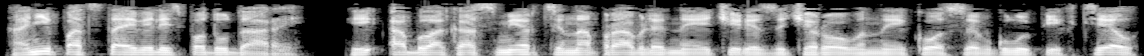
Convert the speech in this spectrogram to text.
они подставились под удары, и облака смерти, направленные через зачарованные косы вглубь их тел,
